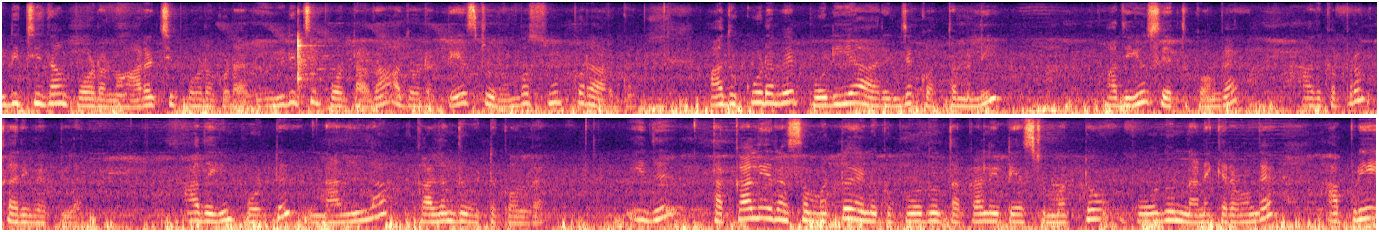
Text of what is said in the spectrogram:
இடித்து தான் போடணும். அரைச்சி போடக்கூடாது. இடித்து போட்டால் தான் அதோட டேஸ்ட்டு ரொம்ப சூப்பராக இருக்கும். அது கூடவே பொடியாக அரிஞ்ச கொத்தமல்லி அதையும் சேர்த்துக்கோங்க. அதுக்கப்புறம் கறிவேப்பிலை. அதையும் போட்டு நல்லா கலந்து விட்டுக்கோங்க. இது தக்காளி ரசம் மட்டும் எனக்கு போதும் தக்காளி டேஸ்ட்டு மட்டும் போதும்னு நினைக்கிறவங்க அப்படியே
